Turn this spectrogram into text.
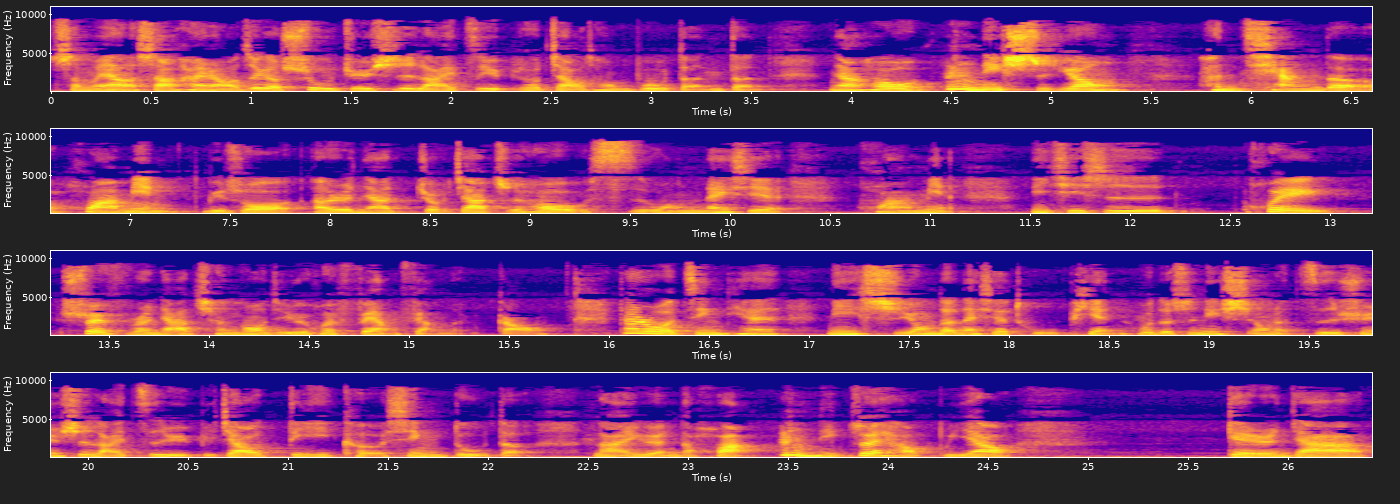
什么样的伤害，然后这个数据是来自于比如说交通部等等，然后你使用很强的画面，比如说呃人家酒驾之后死亡的那些画面，你其实会。说服人家成功的几率会非常非常的高，但如果今天你使用的那些图片，或者是你使用的资讯是来自于比较低可信度的来源的话，你最好不要给人家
